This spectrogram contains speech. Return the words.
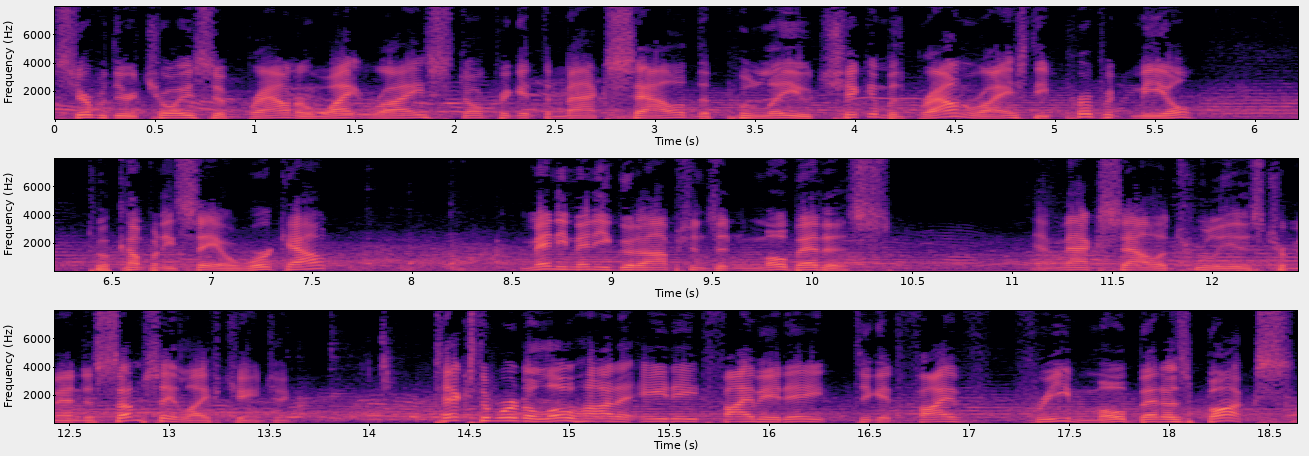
Serve with your choice of brown or white rice. Don't forget the mac salad, the pulehu chicken with brown rice, the perfect meal to accompany, say, a workout. Many, many good options at Mo' Bettahs. That mac salad truly is tremendous. Some say life changing. Text the word aloha to 88588 to get five free Mo' Bettahs bucks.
